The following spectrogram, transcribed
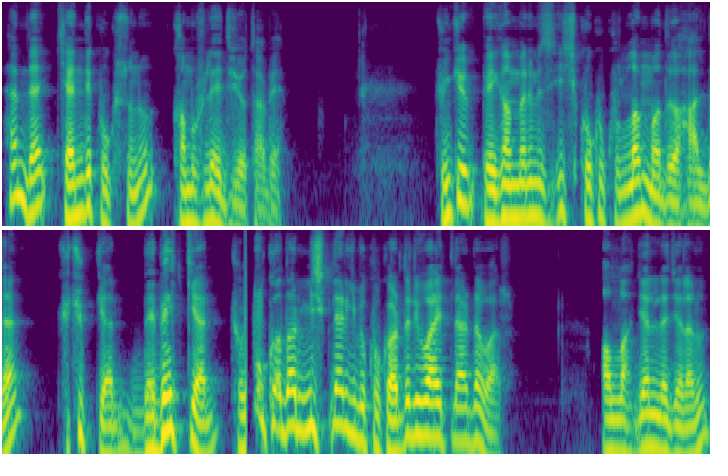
Hem de kendi kokusunu kamufle ediyor tabi. Çünkü Peygamberimiz hiç koku kullanmadığı halde küçükken, bebekken çocuk o kadar miskler gibi kokardı rivayetlerde var. Allah Celle Celaluhu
